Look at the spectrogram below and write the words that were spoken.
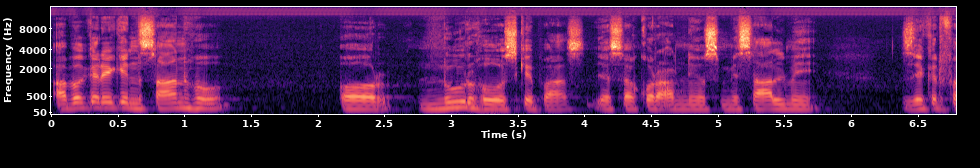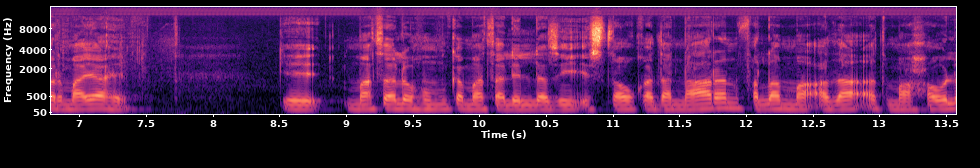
اب اگر ایک انسان ہو اور نور ہو اس کے پاس، جیسا قرآن نے اس مثال میں ذکر فرمایا ہے کہ مثلہم کا مثل الزی استوقد نارن فلم اداعت ماحول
